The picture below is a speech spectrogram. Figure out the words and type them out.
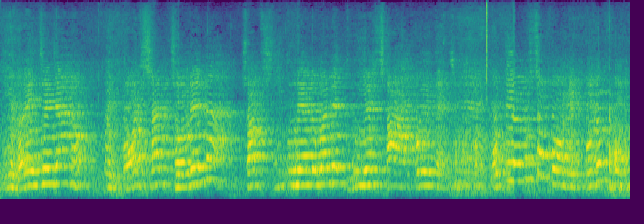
কি হয়েছে জানো বর্ষার চলে না, সব সিঁদুর একেবারে ধুয়ে সাপ হয়ে গেছে। ওতে অবশ্য পরে কোনো ক্ষতি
